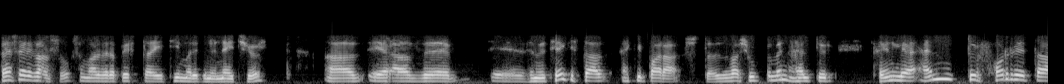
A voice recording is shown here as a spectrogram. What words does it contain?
Þessari rannsók sem var verið að byrta í tímaritinu Nature að er að e, þeim við tekist að ekki bara stöðva sjúkdóminn heldur hreinlega endur forrita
